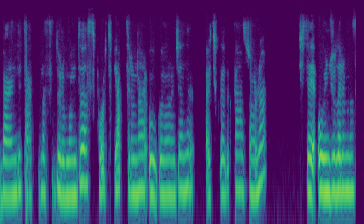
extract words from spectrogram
bendi takması durumunda sportif yaptırımlar uygulanacağını açıkladıktan sonra işte oyuncularımız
